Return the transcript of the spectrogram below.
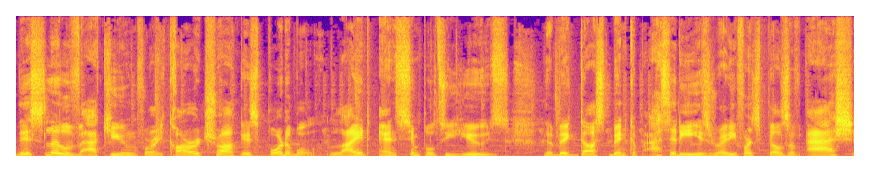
This little vacuum for a car or truck is portable, light, and simple to use. The big dust bin capacity is ready for spills of ash,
